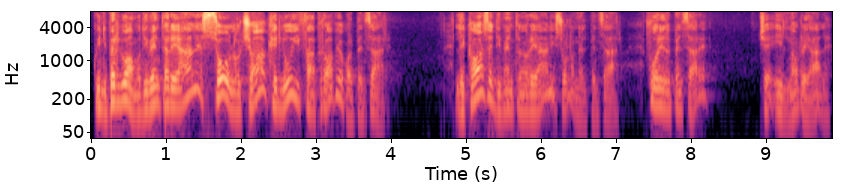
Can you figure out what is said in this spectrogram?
Quindi per l'uomo diventa reale solo ciò che lui fa proprio col pensare. Le cose diventano reali solo nel pensare. Fuori dal pensare c'è il non reale,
